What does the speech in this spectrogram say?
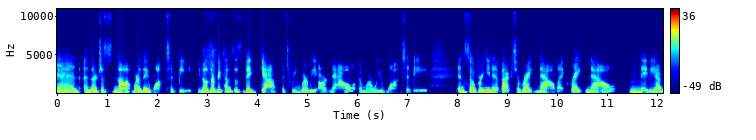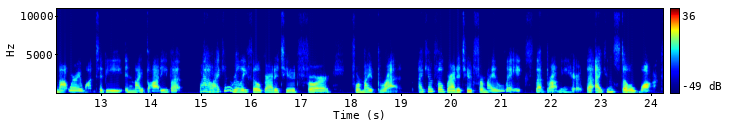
and and they're just not where they want to be. You know, there becomes this big gap between where we are now and where we want to be. And so bringing it back to right now, like right now, maybe I'm not where I want to be in my body, but wow, I can really feel gratitude for for my breath. I can feel gratitude for my legs that brought me here, that I can still walk,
